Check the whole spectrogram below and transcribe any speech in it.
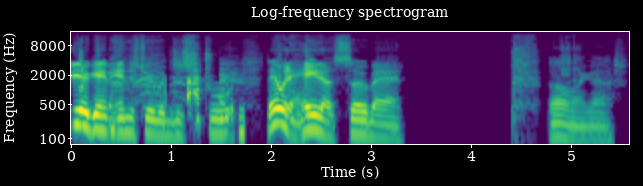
video game industry would just they would hate us so bad. Oh my gosh,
